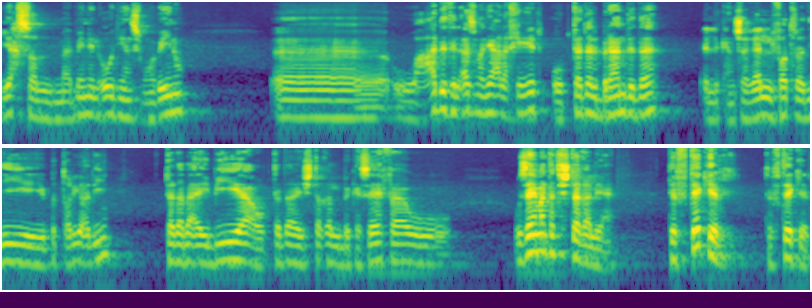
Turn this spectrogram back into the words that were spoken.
يحصل ما بين ال audience وما بينه أه وعدت الأزمة دي على خير وابتدى ال brand ده اللي كان شغال الفترة دي بالطريقة دي ابتدى بقى يبيع وابتدى يشتغل بكثافة و... وزي ما انت تشتغل يعني. تفتكر تفتكر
